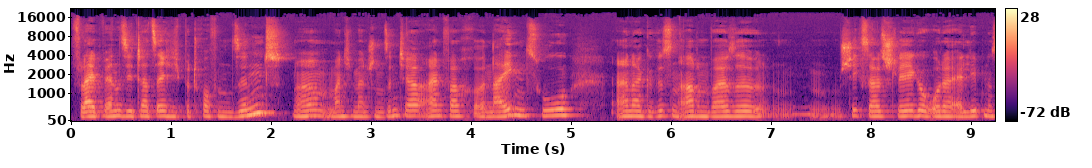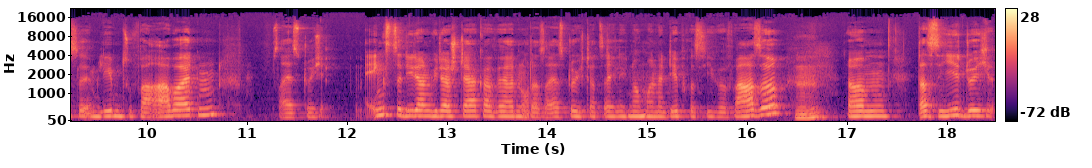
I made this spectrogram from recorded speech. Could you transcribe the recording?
vielleicht, wenn sie tatsächlich betroffen sind. Ne? Manche Menschen sind ja einfach, äh, neigen zu einer gewissen Art und Weise äh, Schicksalsschläge oder Erlebnisse im Leben zu verarbeiten. Sei es durch Ängste, die dann wieder stärker werden oder sei es durch tatsächlich nochmal eine depressive Phase, mhm. ähm, dass sie durch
